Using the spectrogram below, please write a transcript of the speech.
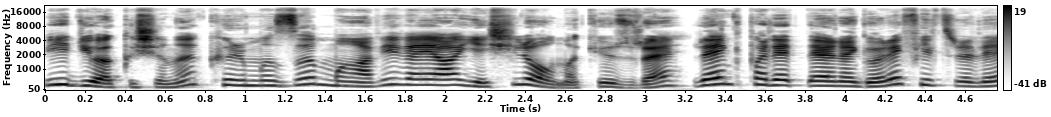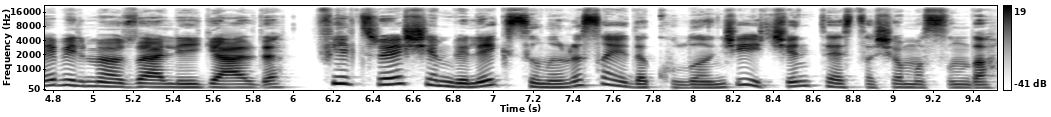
video akışını kırmızı, mavi veya yeşil olmak üzere renk paletlerine göre filtreleyebilme özelliği geldi. Filtre şimdilik sınırlı sayıda kullanıcı için test aşamasında.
